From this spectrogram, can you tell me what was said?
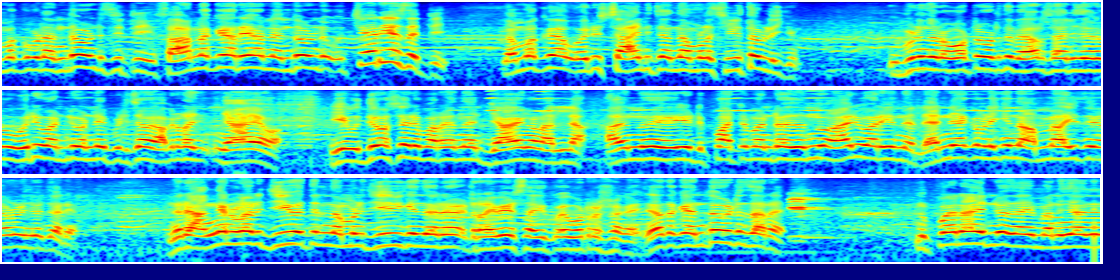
നമുക്ക് ഇവിടെ എന്തുകൊണ്ട് സിറ്റി സാറിനൊക്കെ അറിയാമല്ലോ എന്തുകൊണ്ട് ചെറിയ സിറ്റി നമുക്ക് ഒരു സ്റ്റാൻഡിൽ ചെന്ന് നമ്മൾ ചീത്ത വിളിക്കും. ഇവിടുന്ന് ഒരു ഓട്ടോ എടുത്ത് വേറെ സ്റ്റാൻഡിൽ ചെയ്യുമ്പോൾ ഒരു വണ്ടി കൊണ്ടേ പിടിച്ചാൽ അവരുടെ ന്യായമാണ് ഈ ഉദ്യോഗസ്ഥർ പറയുന്ന ന്യായങ്ങളല്ല. അതൊന്നും ഈ ഡിപ്പാർട്ട്മെന്റോ ഇതൊന്നും ആരും അറിയുന്നില്ല. എന്നെയൊക്കെ വിളിക്കുന്ന അമ്മ ഇത് എവിടെ ചോദിച്ചാൽ അന്നേരം അങ്ങനെയുള്ള ഒരു ജീവിതത്തിൽ നമ്മൾ ജീവിക്കുന്ന ഒരു ഓട്ടോറിക്ഷ ഒക്കെ. അതൊക്കെ എന്തോ കിട്ടും സാറേ? മുപ്പതിനായിരം രൂപ ഞാൻ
